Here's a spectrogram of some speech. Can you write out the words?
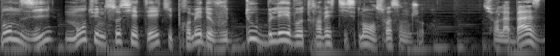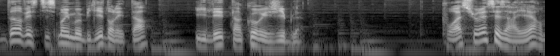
Ponzi monte une société qui promet de vous doubler votre investissement en 60 jours. Sur la base d'investissements immobiliers dans l'État, il est incorrigible. Pour assurer ses arrières,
